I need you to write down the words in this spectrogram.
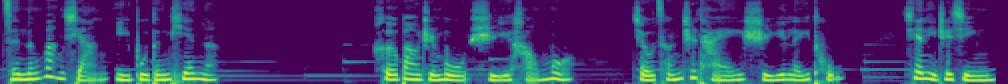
怎能妄想一步登天呢？”合抱之木，始于毫末；九层之台，始于垒土；千里之行，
